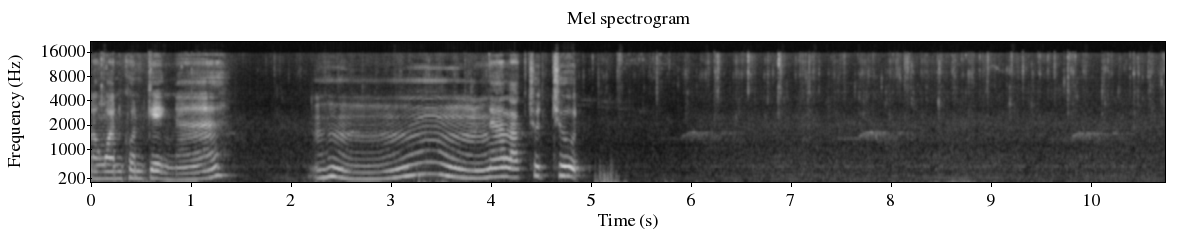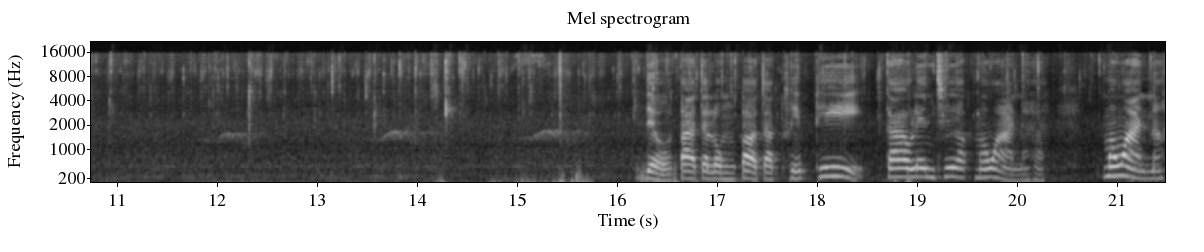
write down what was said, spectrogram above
รางวัลคนเก่งนะ อือหือน่ารักชุดๆเดี๋ยวตาจะลงต่อจากคลิปที่ก้าวเล่นเชือกเมื่อวานนะคะ เมื่อวานนะ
